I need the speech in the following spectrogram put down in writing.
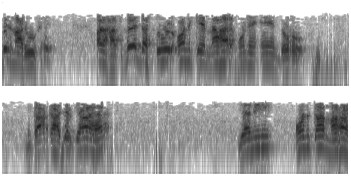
بالمعروف۔ ہے اور حسب دستور ان کے مہر انہیں دو۔ نکاح کا اجر کیا ہے؟ یعنی ان کا مہر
